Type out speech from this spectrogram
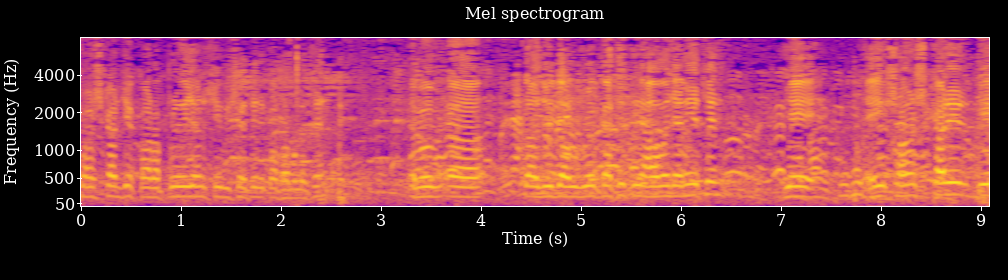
সংস্কার যে করা প্রয়োজন সে বিষয়ে তিনি কথা বলেছেন এবং রাজনৈতিক দলগুলোর কাছে তিনি আহ্বান জানিয়েছেন যে এই সংস্কারের যে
